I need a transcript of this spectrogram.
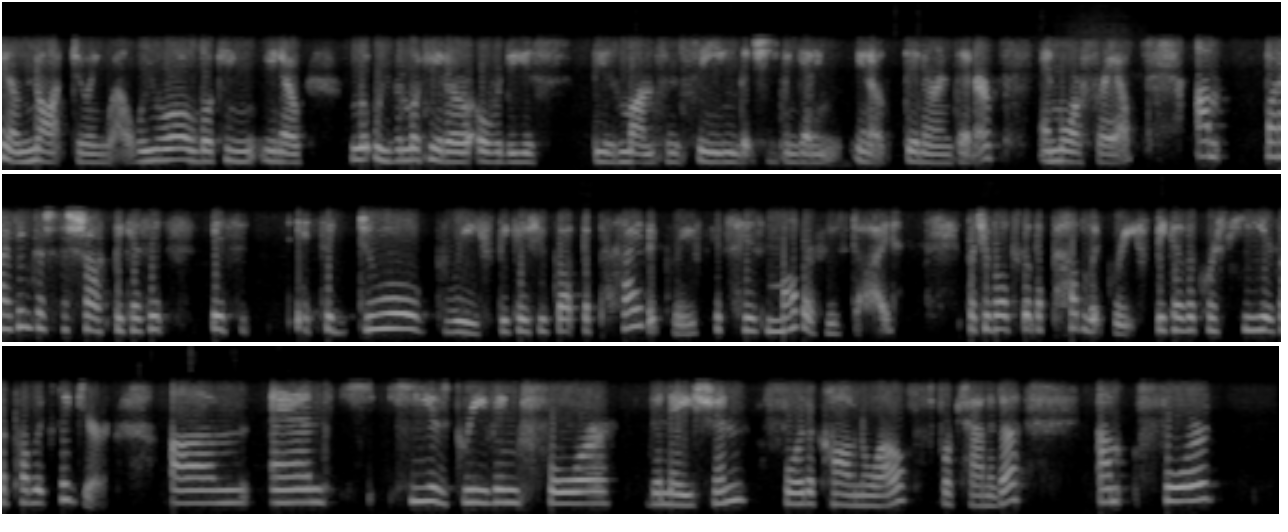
you know, not doing well. We were all looking. You know, look, we've been looking at her over these these months and seeing that she's been getting, you know, thinner and thinner and more frail. Um, but I think there's the shock because it's it's it's a dual grief because you've got the private grief, it's his mother who's died, but you've also got the public grief because, of course, he is a public figure. Um, and he, he is grieving for the nation, for the Commonwealth, for Canada, um, for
